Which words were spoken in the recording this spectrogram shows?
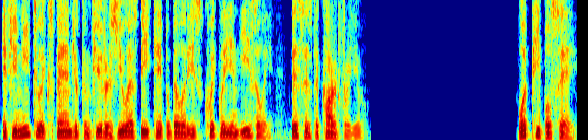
If you need to expand your computer's USB capabilities quickly and easily, this is the card for you. What people say.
